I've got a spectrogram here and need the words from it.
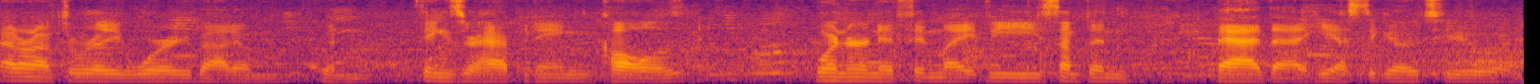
I don't have to really worry about him when things are happening, calls, wondering if it might be something bad that he has to go to. And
